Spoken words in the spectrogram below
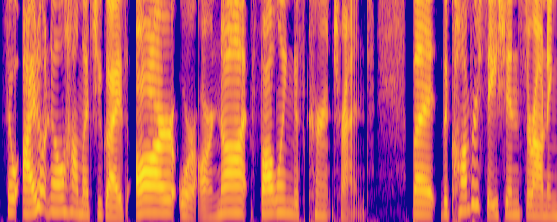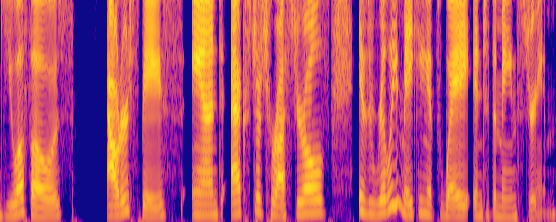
So, I don't know how much you guys are or are not following this current trend, but the conversation surrounding UFOs, outer space, and extraterrestrials is really making its way into the mainstream.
